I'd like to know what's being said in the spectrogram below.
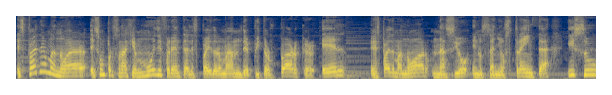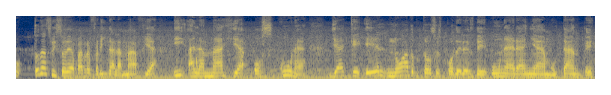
Spider-Man Noir es un personaje muy diferente al Spider-Man de Peter Parker. Él, Spider-Man Noir, nació en los años 30 y su, toda su historia va referida a la mafia y a la magia oscura, ya que él no adoptó sus poderes de una araña mutante,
